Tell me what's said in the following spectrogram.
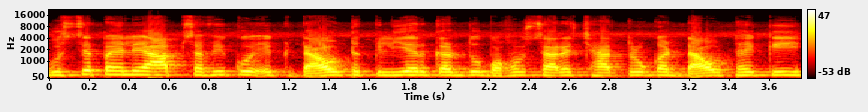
उससे पहले आप सभी को एक डाउट क्लियर कर दूँ। बहुत सारे छात्रों का डाउट है कि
